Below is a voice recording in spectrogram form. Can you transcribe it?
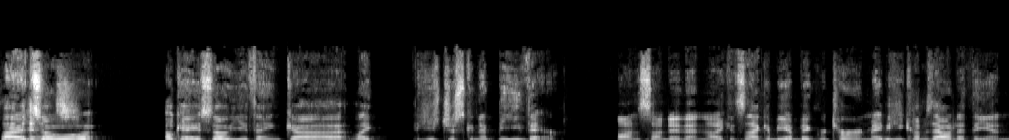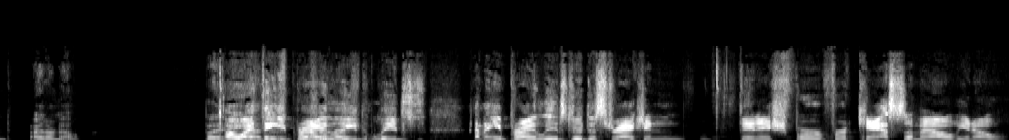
All right, so okay, so you think uh like he's just gonna be there on Sunday then? Like it's not gonna be a big return. Maybe he comes out at the end. I don't know. But oh, yeah, I think he probably lead, leads. I think he probably leads to a distraction finish for for Cass somehow. You know,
